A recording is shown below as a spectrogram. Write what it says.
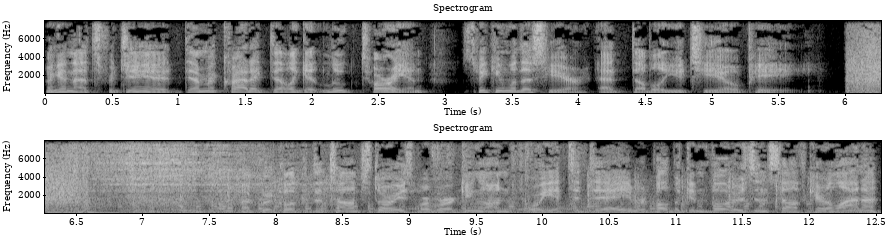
Again, that's Virginia Democratic Delegate Luke Torian speaking with us here at WTOP. A quick look at the top stories we're working on for you today. Republican voters in South Carolina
